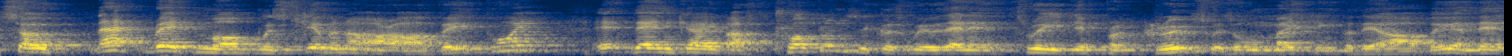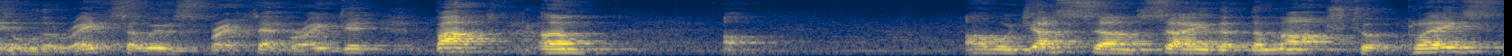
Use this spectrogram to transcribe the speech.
So that red mob was given our RV point, it then gave us problems because we were then in three different groups, was all making for the RV, and there's all the red, so we were separated. But um, I will just um, say that the march took place,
